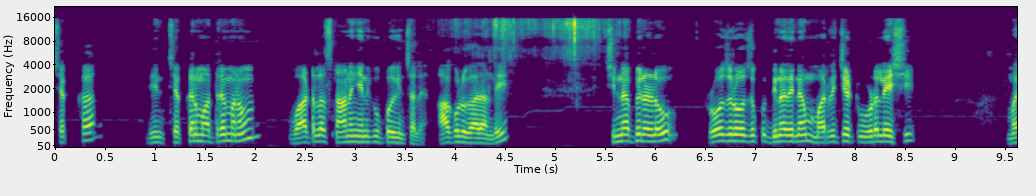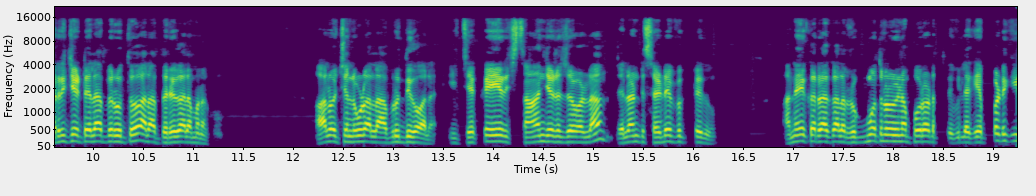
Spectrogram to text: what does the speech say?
చెక్క దీని చెక్కను మాత్రమే మనం వాటర్లో స్నానం చేయడానికి ఉపయోగించాలి. ఆకులు కాదండి. చిన్నపిల్లలు రోజు రోజుకు దినదినం మర్రి చెట్టు ఉడలేసి మర్రి చెట్టు ఎలా పెరుగుతుందో అలా పెరగాలి మనకు. ఆలోచనలు కూడా అలా అభివృద్ధి కావాలి. ఈ చెక్క స్నానం చేయడం వల్ల ఎలాంటి సైడ్ ఎఫెక్ట్ లేదు. అనేక రకాల రుగ్మతులైన పోరాడుతుంది. వీళ్ళకి ఎప్పటికీ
